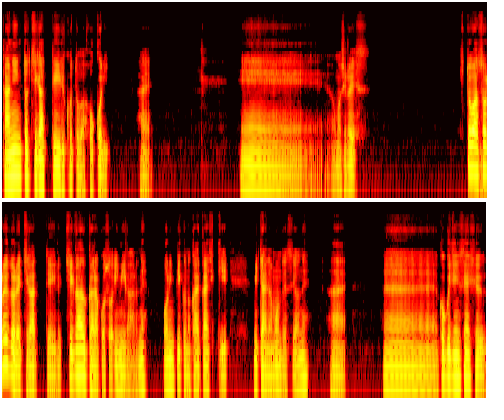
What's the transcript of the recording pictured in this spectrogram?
他人と違っていることは誇り。はい。えー、面白いです。人はそれぞれ違っている。違うからこそ意味があるね。オリンピックの開会式みたいなもんですよね。はい。えー、黒人選手、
